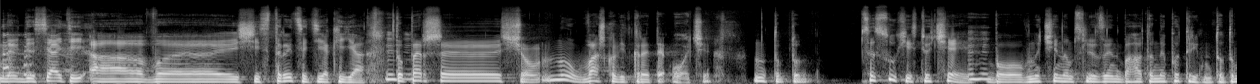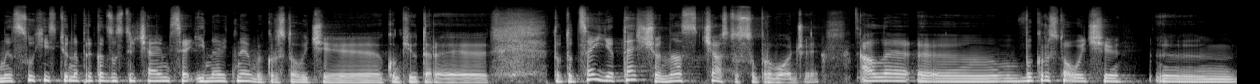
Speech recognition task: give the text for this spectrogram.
не в 10, а в 6.30, як і я, то перше, що ну, важко відкрити очі. Ну, тобто, це сухість очей, бо вночі нам сльози багато не потрібно. Тобто ми з сухістю, наприклад, зустрічаємося і навіть не використовуючи комп'ютери. Тобто, це є те, що нас часто супроводжує. Але е, використовуючи е,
